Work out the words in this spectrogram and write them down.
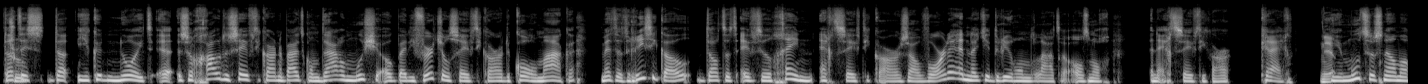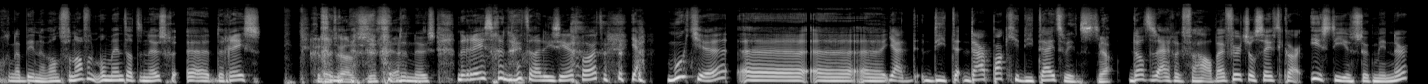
Dat True. is dat je kunt nooit uh, zo gauw de safety car naar buiten komt. Daarom moest je ook bij die virtual safety car de call maken met het risico dat het eventueel geen echt safety car zou worden en dat je drie ronden later alsnog een echt safety car krijgt. Ja. Je moet zo snel mogelijk naar binnen. Want vanaf het moment dat de, neus, eh, de race Geneutraliseerd. ja. de neus, de race geneutraliseerd wordt, ja, moet je, eh, eh, eh, ja, die, daar pak je die tijdswinst. Ja. Dat is eigenlijk het verhaal. Bij Virtual Safety Car is die een stuk minder.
